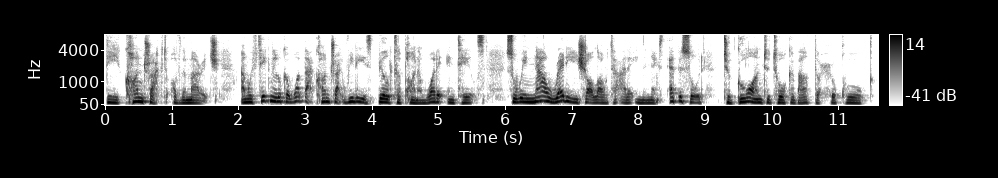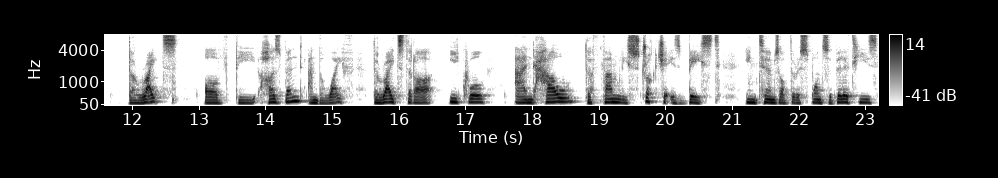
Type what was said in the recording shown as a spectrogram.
the contract of the marriage, and we've taken a look at what that contract really is built upon and what it entails. So, we're now ready, inshallah ta'ala, in the next episode to go on to talk about the huquq, the rights of the husband and the wife the rights that are equal, and how the family structure is based in terms of the responsibilities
